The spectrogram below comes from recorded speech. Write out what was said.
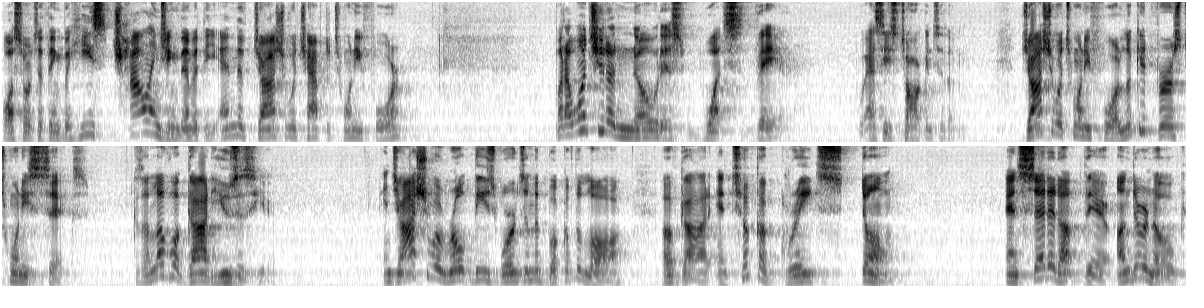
all sorts of things, but he's challenging them at the end of Joshua chapter 24. But I want you to notice what's there as he's talking to them. Joshua 24, look at verse 26, because I love what God uses here. And Joshua wrote these words in the book of the law of God and took a great stone and set it up there under an oak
